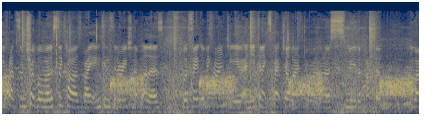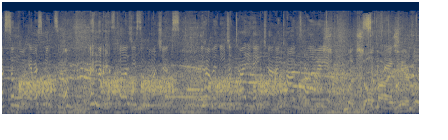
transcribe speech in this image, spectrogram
You've had some trouble, mostly caused by inconsideration of others, but fate will be kind to you and you can expect your life to run on a smoother pattern. You are somewhat irresponsible, and that has caused you some hardships. You have a neat and tidy nature and can't tolerate But Zoltar is here to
